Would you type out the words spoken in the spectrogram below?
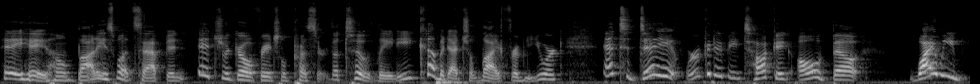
Hey, hey, homebodies, what's happening? It's your girl Rachel Presser, the Toad Lady, coming at you live from New York. And today we're going to be talking all about why we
